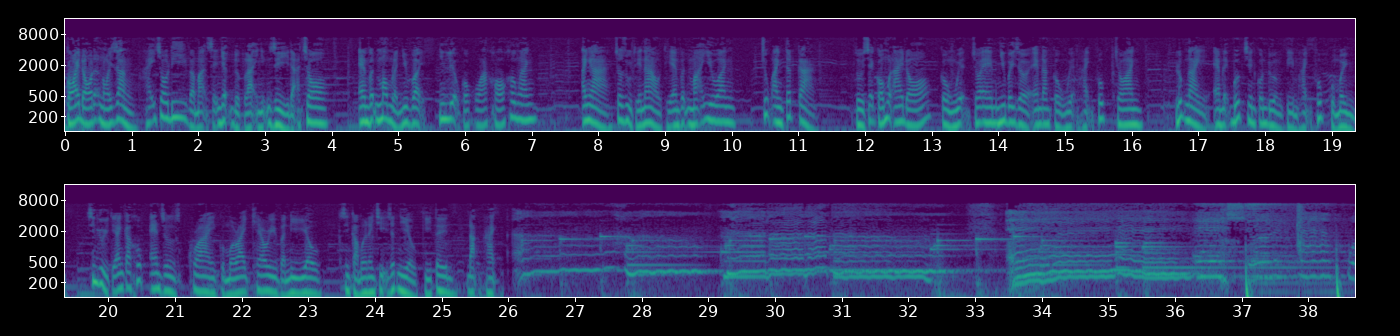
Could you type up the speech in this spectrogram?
Có ai đó đã nói rằng hãy cho đi và bạn sẽ nhận được lại những gì đã cho. Em vẫn mong là như vậy, nhưng liệu có quá khó không anh? Anh à, cho dù thế nào thì em vẫn mãi yêu anh, chúc anh tất cả. Rồi sẽ có một ai đó cầu nguyện cho em như bây giờ em đang cầu nguyện hạnh phúc cho anh. Lúc này em lại bước trên con đường tìm hạnh phúc của mình. Xin gửi tới anh ca khúc Angels Cry của Mariah Carey và Neo. Xin cảm ơn anh chị rất nhiều. Ký tên Đặng Hạnh. À, à, à, hey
